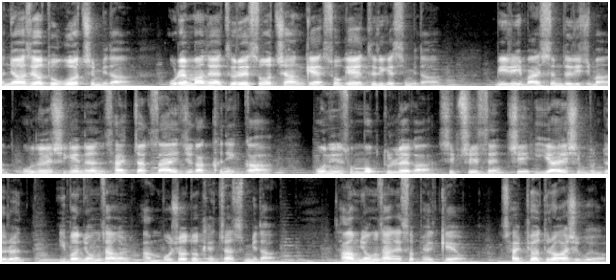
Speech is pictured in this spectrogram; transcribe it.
안녕하세요 도그워치입니다. 오랜만에 드레스워치 한 개 소개해 드리겠습니다. 미리 말씀드리지만 오늘 시계는 살짝 사이즈가 크니까 본인 손목 둘레가 17cm 이하이신 분들은 이번 영상을 안 보셔도 괜찮습니다. 다음 영상에서 뵐게요. 살펴 들어가시고요.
